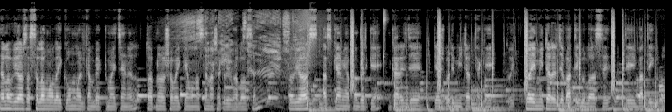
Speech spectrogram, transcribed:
হ্যালো ভিউয়ার্স আসসালামু আলাইকুম welcome back to my channel তো আপনারা সবাই কেমন আছেন? আশা করি ভালো আছেন। তো ভিউয়ার্স আজকে আমি আপনাদেরকে গাড়ির যে ড্যাশবোর্ডে মিটার থাকে, তো এই- মিটারের যে বাতিগুলো আছে, তো এই বাতিগুলো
